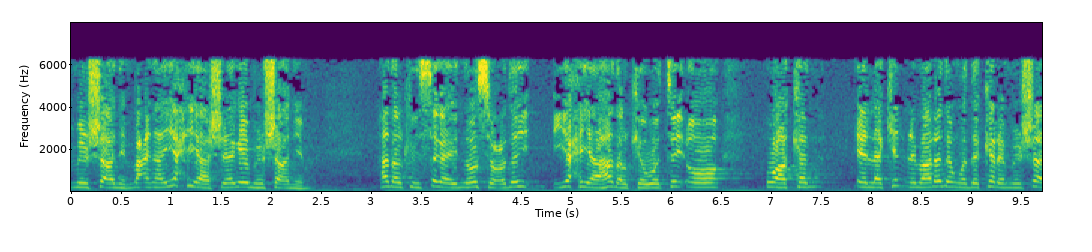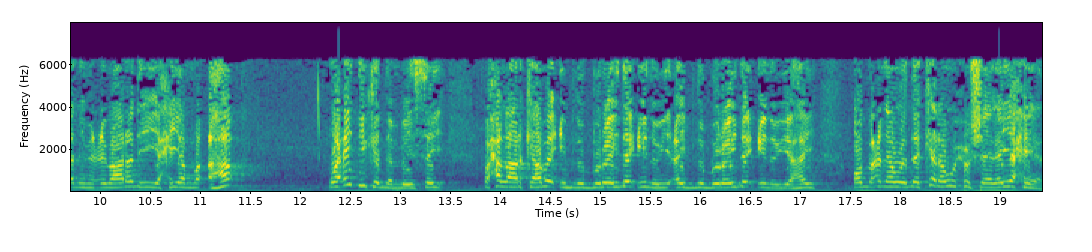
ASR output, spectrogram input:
min sha'nim macnaa yaxyaa sheegay min sha'nim. Hadalku isaga inoo socday yaxyaa hadalka watay oo waa kan laakiin cibaaradan wadakara min sha'nim cibaaradii yaxya ma aha waa ciddii ka dambaysay waxaa la arkaaba ibnu burayde inuu ibnu burayde inuu yahay oo macnaa wadakara wuxuu sheegay yaxya.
